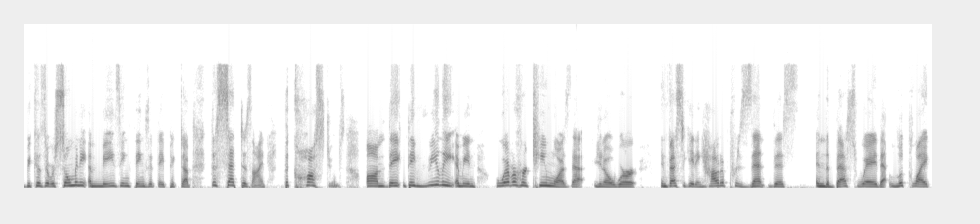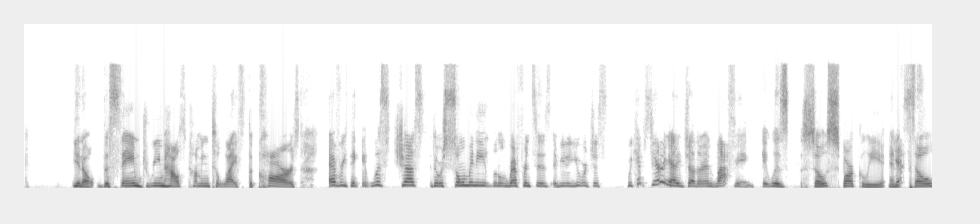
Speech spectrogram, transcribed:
because there were so many amazing things that they picked up. The set design the costumes um they they really i mean whoever her team was that you know were investigating how to present this in the best way that looked like you know the same dream house coming to life the cars everything. It was just there were so many little references. Evita you were just we kept staring at each other and laughing. It was so sparkly and yes. so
